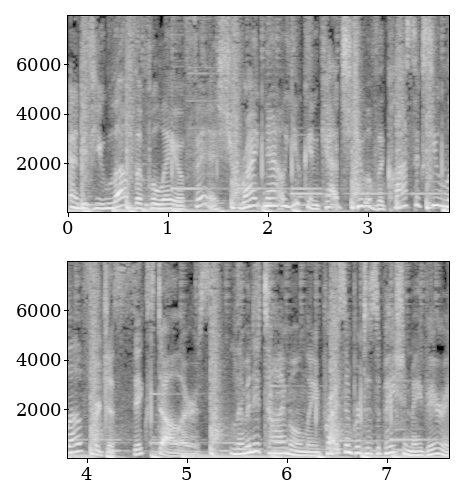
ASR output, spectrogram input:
And if you love the filet of fish, right now you can catch two of the classics you love for just $6. Limited time only. Price and participation may vary.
